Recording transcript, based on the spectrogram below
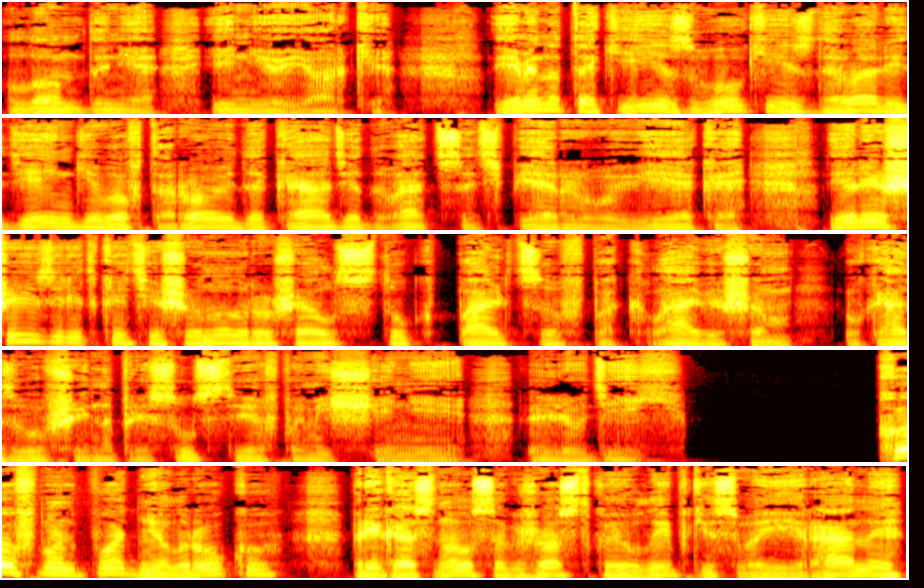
Лондоне и Нью-Йорке. Именно такие звуки издавали деньги во второй декаде двадцать первого века, и лишь изредка тишину нарушал стук пальцев по клавишам, указывавший на присутствие в помещении людей. Хоффман поднял руку, прикоснулся к жесткой улыбке своей раны,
